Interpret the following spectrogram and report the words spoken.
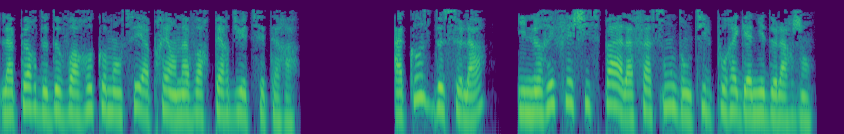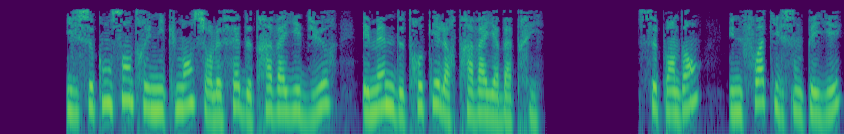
la peur de devoir recommencer après en avoir perdu, etc. À cause de cela, ils ne réfléchissent pas à la façon dont ils pourraient gagner de l'argent. Ils se concentrent uniquement sur le fait de travailler dur et même de troquer leur travail à bas prix. Cependant, une fois qu'ils sont payés,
